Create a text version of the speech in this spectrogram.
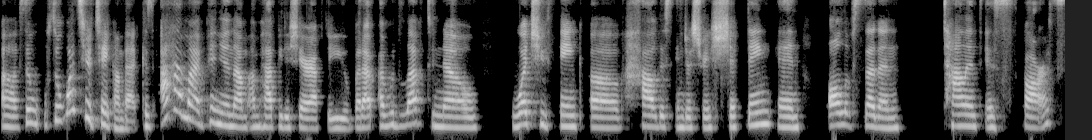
Uh, so, so what's your take on that? Because I have my opinion. I'm, I'm happy to share after you, but I, I would love to know what you think of how this industry is shifting and all of a sudden talent is scarce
